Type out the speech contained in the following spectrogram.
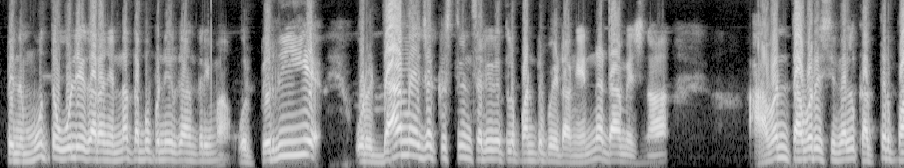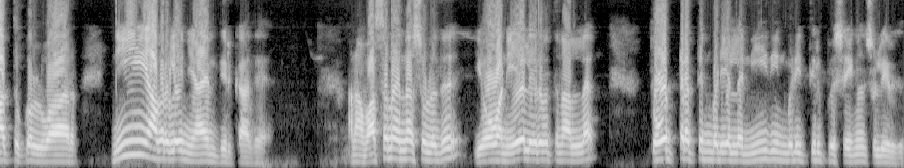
இப்ப இந்த மூத்த ஊழியக்காரங்க என்ன தப்பு பண்ணியிருக்காங்க தெரியுமா? ஒரு பெரிய ஒரு டேமேஜ கிறிஸ்துவின் சரீரத்துல பண்ணிட்டு போயிட்டாங்க. என்ன டேமேஜ்னா அவன் தவறு செய்தால் கத்தர் பார்த்து கொள்வார் நீ அவர்களை நியாயம் தீர்க்காத. ஆனா வசனம் என்ன சொல்லுது? யோவன் ஏழு இருபத்தி நாலுல தோற்றத்தின்படி அல்ல நீதியின்படி தீர்ப்பு செய்யுங்கன்னு சொல்லியிருக்குது.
